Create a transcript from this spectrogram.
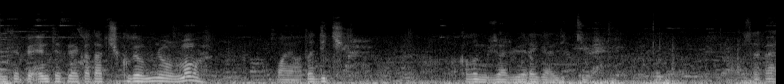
En tepe en tepeye kadar çıkılıyor bilmiyorum ama Bayağı da dik. Bakalım güzel bir yere geldik gibi. Bu sefer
